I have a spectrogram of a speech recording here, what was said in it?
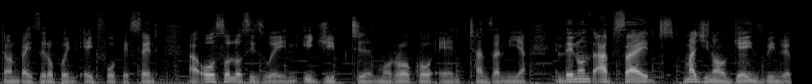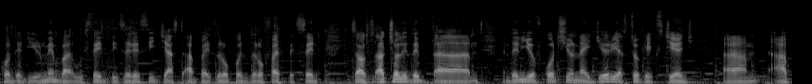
down by 0.84 percent. Uh, also losses were in Egypt, uh, Morocco, and Tanzania. And then on the upside, marginal gains being recorded. You remember we said the ZSE just up by 0.05 percent. So it's actually the um, and then you've got your Nigeria Stock Exchange um, up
